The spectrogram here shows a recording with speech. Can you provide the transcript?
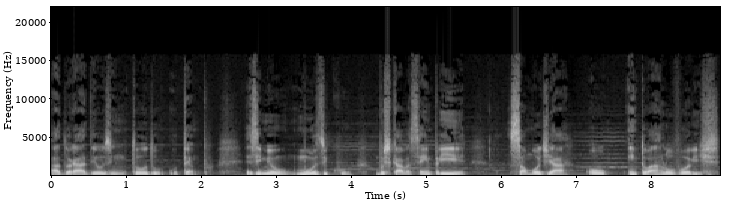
adorar a Deus em todo o tempo. Exímio músico buscava sempre salmodiar ou entoar louvores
